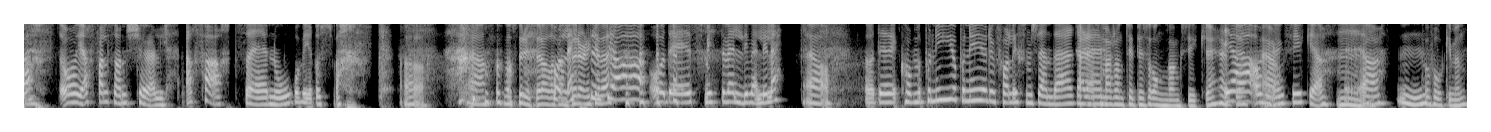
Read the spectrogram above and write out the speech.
verst. Og iallfall sånn sjølerfart så er norovirus verst. Åh. Ja, nå spruter alle kanter, gjør det ikke lettest, det? ja. Og det smitter veldig, veldig lett. Ja. Og det kommer på ny og på ny, og du får liksom ikke den der Er det som er sånn typisk omgangssyke? Ja, omgangssyke, ja. Mm. ja. Mm. På folkemunn.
